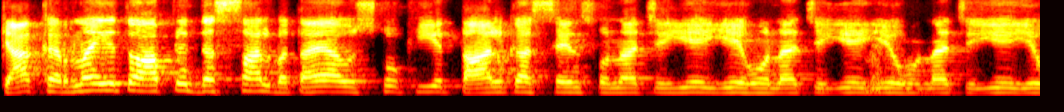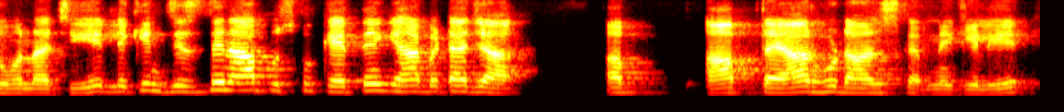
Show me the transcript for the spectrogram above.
क्या करना? ये तो आपने दस साल बताया उसको कि ये ताल का सेंस होना चाहिए, ये होना चाहिए, ये होना चाहिए, ये होना चाहिए। लेकिन जिस दिन आप उसको कहते हैं कि हाँ बेटा जा, अब आप तैयार हो डांस करने के लिए,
